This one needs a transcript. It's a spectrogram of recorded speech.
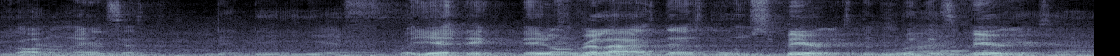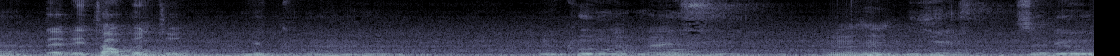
the Call them ancestors. The, the, yes. But yet they, they don't realize there's those spirits, the wicked spirits uh, that they're talking to. The, um, the necromancy. Mhm. Yes. So they will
